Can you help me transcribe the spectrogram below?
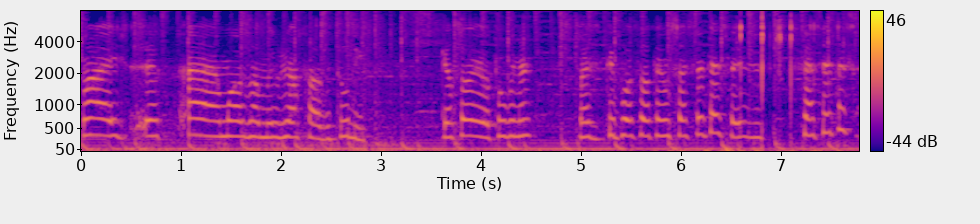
Mas, é, é, meus amigos já sabem tudo isso. Que eu sou YouTube, né? Mas, tipo, eu só tenho 66, 67,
